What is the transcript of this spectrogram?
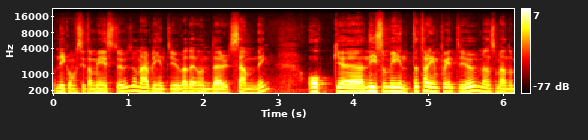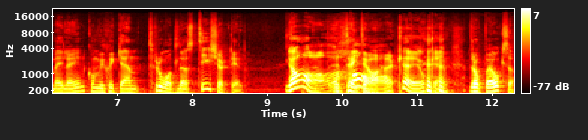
Ni kommer få sitta med i studion när blir intervjuade under sändning. Och eh, ni som vi inte tar in på intervju men som ändå mejlar in kommer vi skicka en trådlös t-shirt till. Ja, Det tänkte jag här. Okej, okej. Droppar jag också.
